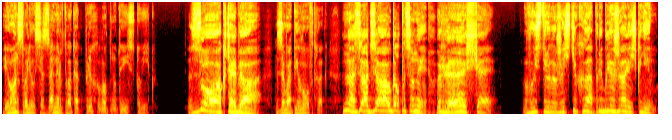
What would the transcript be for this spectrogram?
и он свалился замертво, как прихлопнутый сквик. «Зок тебя!» — завопил Уфтхак. «Назад за угол, пацаны! Резче!» Выстрелы жестяка приближались к ним,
